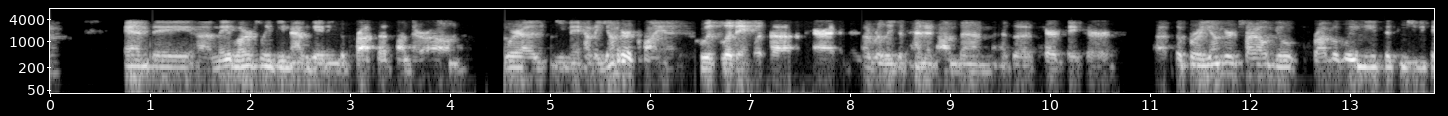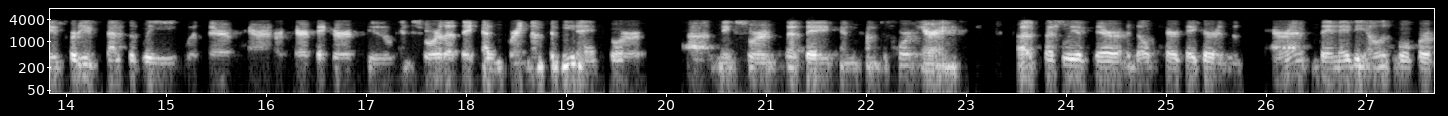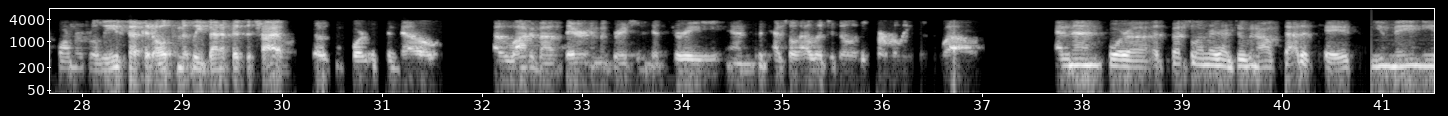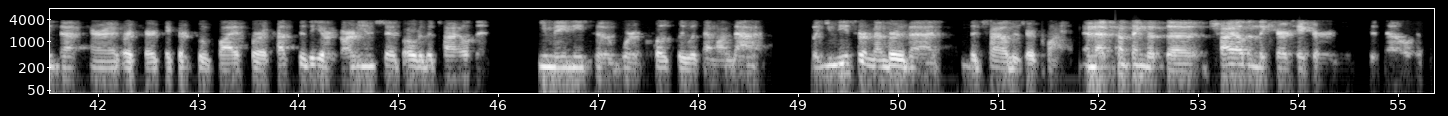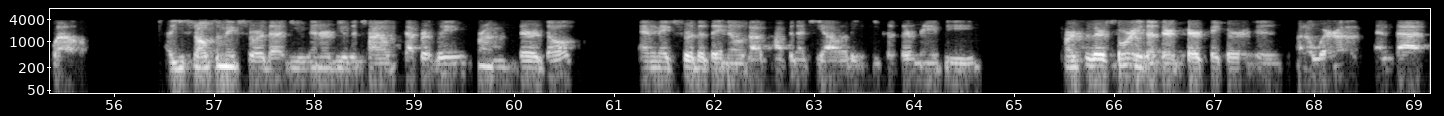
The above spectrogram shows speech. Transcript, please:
And they uh, may largely be navigating the process on their own. Whereas you may have a younger client who is living with a parent and is really dependent on them as a caretaker. Uh, so for a younger child, you'll probably need to communicate pretty extensively with their parent or caretaker to ensure that they can bring them to meetings or uh, make sure that they can come to court hearings, uh, especially if their adult caretaker is a parent. They may be eligible for a form of relief that could ultimately benefit the child. So it's important to know a lot about their immigration history and potential eligibility for relief as well. And then for a, a, special immigrant juvenile status case, you may need that parent or caretaker to apply for a custody or guardianship over the child, and you may need to work closely with them on that. But you need to remember that the child is your client, and that's something that the child and the caretaker need to know as well. Uh, you should also make sure that you interview the child separately from their adult and make sure that they know about confidentiality because there may be parts of their story that their caretaker is unaware of and that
